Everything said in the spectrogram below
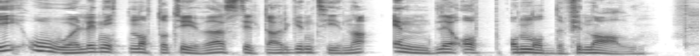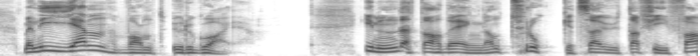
I OL i 1928 stilte Argentina endelig opp og nådde finalen, men igjen vant Uruguay. Innen dette hadde England trukket seg ut av Fifa,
